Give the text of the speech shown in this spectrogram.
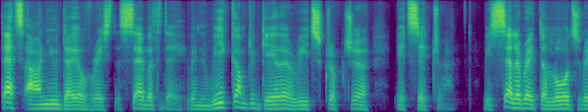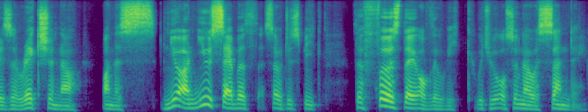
That's our new day of rest, the Sabbath day, when we come together, read scripture, etc. We celebrate the Lord's resurrection now on this new, our new Sabbath, so to speak, the first day of the week, which we also know as Sunday.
